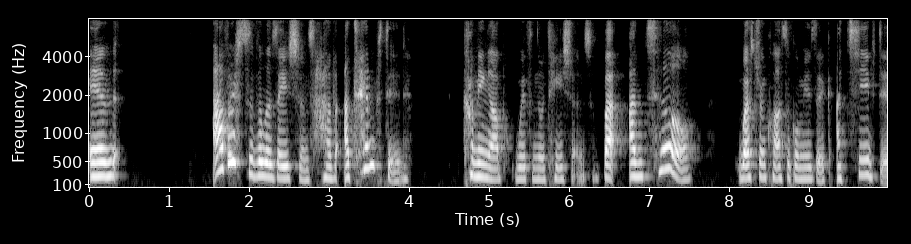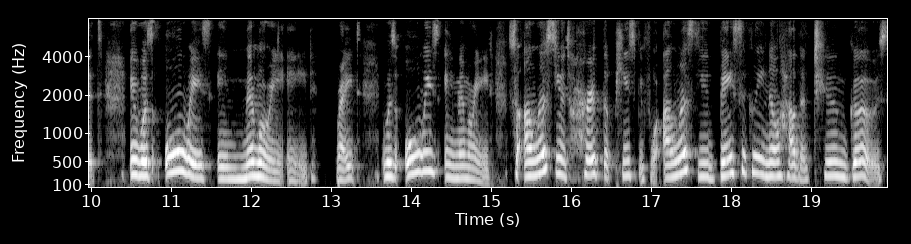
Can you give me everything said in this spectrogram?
And other civilizations have attempted coming up with notations. But until Western classical music achieved it, it was always a memory aid right? It was always a memory. So unless you'd heard the piece before, unless you basically know how the tune goes,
